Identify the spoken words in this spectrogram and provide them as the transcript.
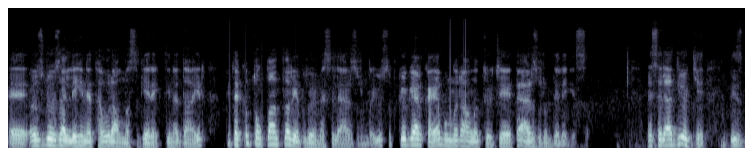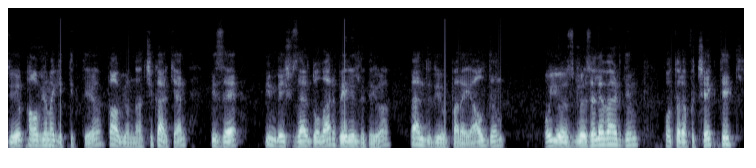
e, Özgür Özel lehine tavır alması gerektiğine dair bir takım toplantılar yapılıyor mesela Erzurum'da. Yusuf Gögerkaya bunları anlatıyor. CHP Erzurum delegesi. Mesela diyor ki biz diyor pavyona gittik diyor. Pavyondan çıkarken bize 1500'er dolar verildi diyor. Ben de diyor parayı aldım. Oyu Özgür Özel'e verdim. Fotoğrafı çektik.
